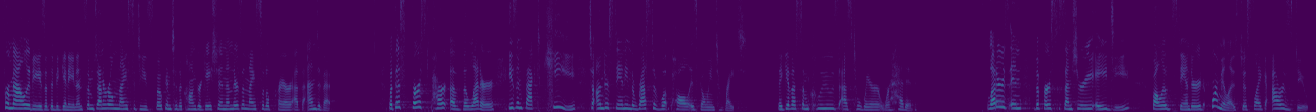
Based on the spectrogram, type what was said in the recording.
formalities at the beginning and some general niceties spoken to the congregation, and there's a nice little prayer at the end of it. But this first part of the letter is, in fact, key to understanding the rest of what Paul is going to write. They give us some clues as to where we're headed. Letters in the first century AD followed standard formulas, just like ours do,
